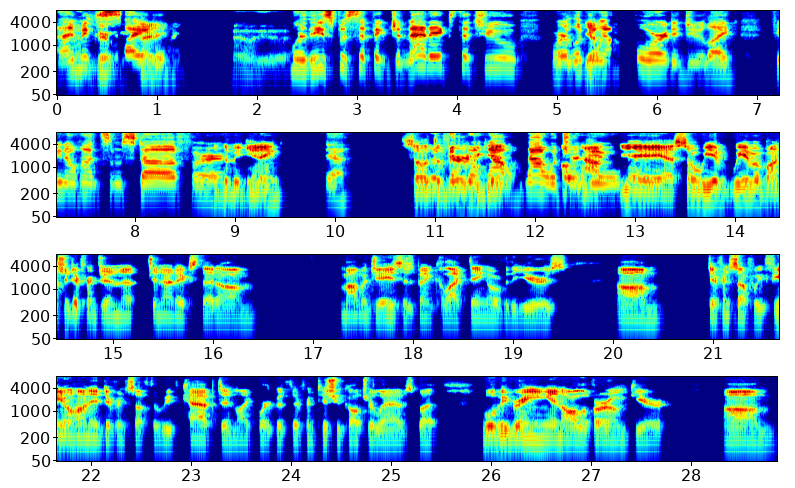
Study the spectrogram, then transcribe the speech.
I'm that's excited. exciting. Hell yeah. Were these specific genetics that you were looking Yeah. out for? Did you like pheno hunt some stuff or At the beginning. yeah? So at the very beginning. now, now what Oh, you're now- new. yeah, yeah, yeah. So we have we have a bunch of different gene- genetics that um Mama Jay's has been collecting over the years. Um, different stuff we've pheno hunted, different stuff that we've kept, and like worked with different tissue culture labs. But we'll be bringing in all of our own gear um,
